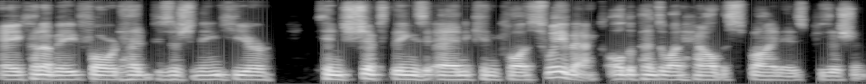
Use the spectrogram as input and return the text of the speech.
a kind of a forward head positioning here can shift things and can cause sway back. All depends on how the spine is positioned.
